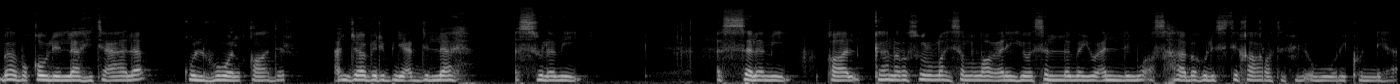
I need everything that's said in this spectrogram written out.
باب قول الله تعالى قل هو القادر عن جابر بن عبد الله السلمي. السلمي قال كان رسول الله صلى الله عليه وسلم يعلم أصحابه الاستخارة في الأمور كلها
